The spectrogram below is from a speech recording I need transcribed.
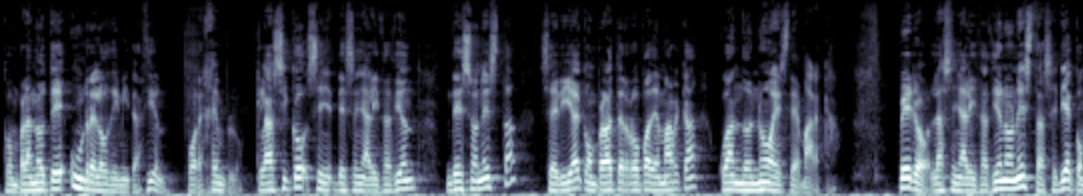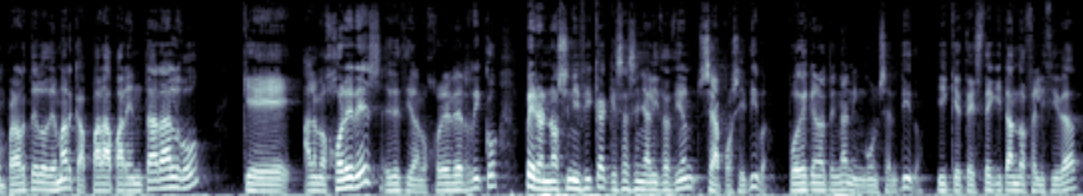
comprándote un reloj de imitación, por ejemplo. Clásico de señalización deshonesta sería comprarte ropa de marca cuando no es de marca. Pero la señalización honesta sería comprártelo de marca para aparentar algo que a lo mejor eres, es decir, a lo mejor eres rico, pero no significa que esa señalización sea positiva. Puede que no tenga ningún sentido y que te esté quitando felicidad,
